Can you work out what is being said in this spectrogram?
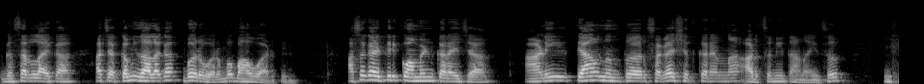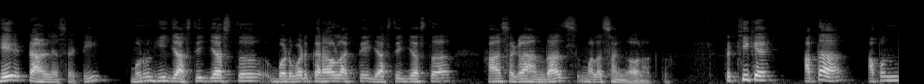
घसरला आहे का? अच्छा कमी झाला का? बरोबर मग भाव वाढतील. असं काहीतरी कॉमेंट करायच्या आणि त्यानंतर सगळ्या शेतकऱ्यांना अडचणीत आणायचं हे टाळण्यासाठी म्हणून ही जास्तीत जास्त बडबड करावं लागते. जास्तीत जास्त हा सगळा अंदाज मला सांगावा लागतो. तर ठीक आहे आता आपण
